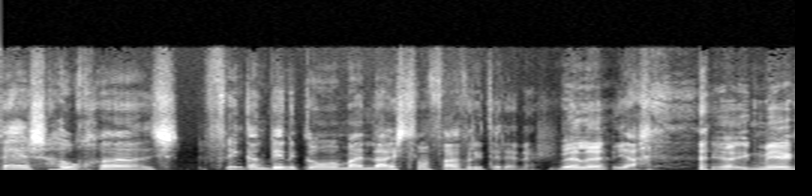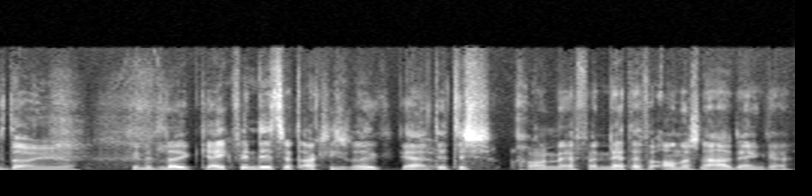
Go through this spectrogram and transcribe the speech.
Is hoog, eh, is flink aan het binnenkomen op mijn lijst van favoriete renners. Wel hè? Ja, Ja, ik merk het aan je. ja. ik vind het leuk. Ja, ik vind dit soort acties leuk. Ja, Ja. dit is gewoon even net even anders nadenken.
